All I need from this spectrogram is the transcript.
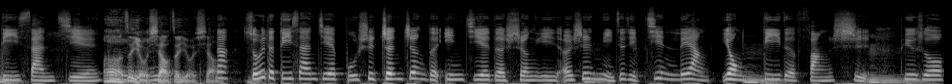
低三阶。啊，这有效，这有效。那所谓的低三阶，不是真正的音阶的声音，而是你自己尽量用低的方式。譬如说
